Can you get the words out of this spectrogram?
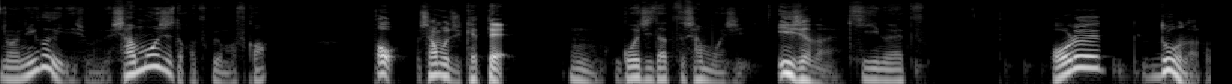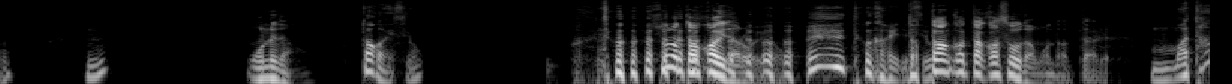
何がいいでしょうね。しゃもじとか作れますか？おしゃもじ決定うん。ご自立しゃもじ。いいじゃない木のやつ。あれどうなの？ん？お値段？高いですよ。それは高いだろうよ 高いですよ。単価高そうだもんだってあれまあ単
